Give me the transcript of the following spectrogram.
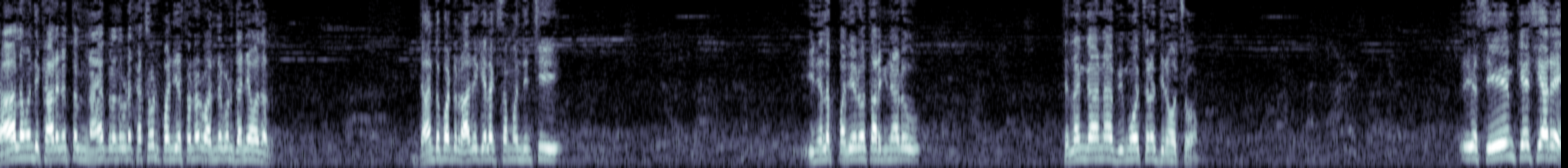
చాలా మంది కార్యకర్తలు నాయకులందరూ కూడా కష్టపడి పనిచేస్తున్నారు. అందరూ కూడా ధన్యవాదాలు. దాంతోపాటు రాజకీయాలకు సంబంధించి ఈ నెల పదిహేడవ తారీఖు నాడు తెలంగాణ విమోచన దినోత్సవం. ఇక సేమ్ కేసీఆరే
